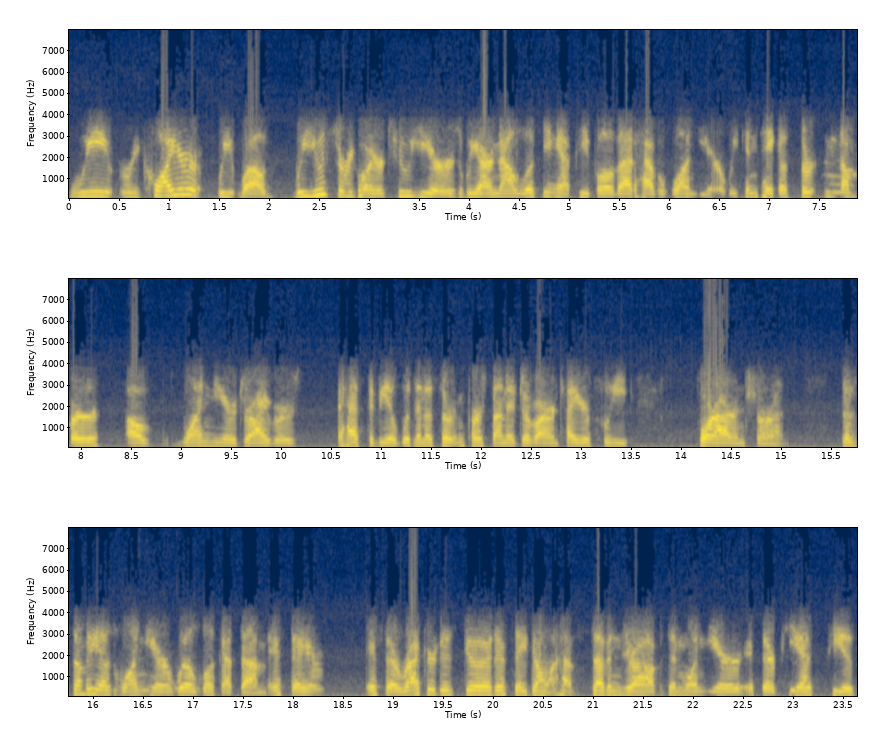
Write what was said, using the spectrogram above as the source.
We require we well, we used to require two years. We are now looking at people that have one year. We can take a certain number of one year drivers. It has to be within a certain percentage of our entire fleet for our insurance. So if somebody has one year, we'll look at them. If they're if their record is good, if they don't have seven jobs in one year, if their PSP is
